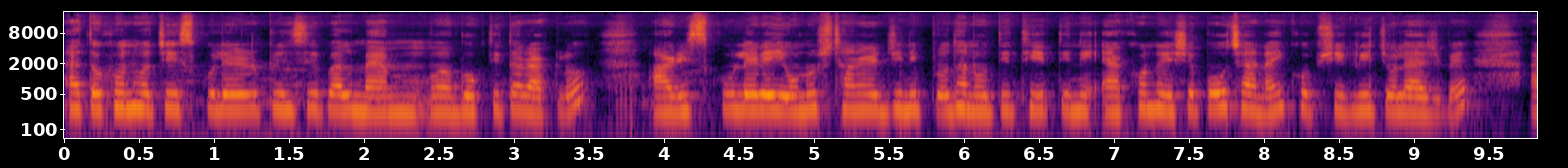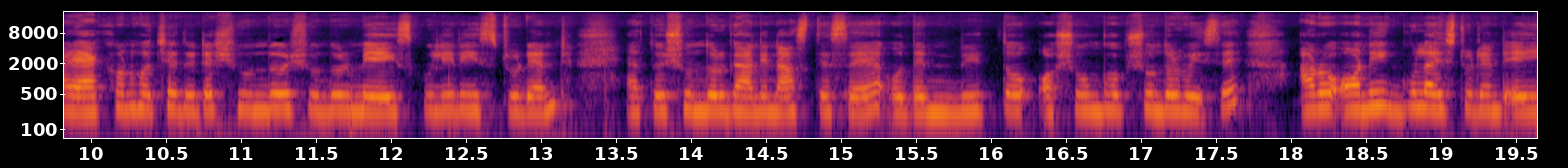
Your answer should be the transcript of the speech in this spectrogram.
এতক্ষণ হচ্ছে স্কুলের প্রিন্সিপাল ম্যাম বক্তৃতা রাখল। আর স্কুলের এই অনুষ্ঠানের যিনি প্রধান অতিথি, তিনি এখনও এসে পৌঁছা নাই, খুব শীঘ্রই চলে আসবে। আর এখন হচ্ছে দুইটা সুন্দর সুন্দর মেয়ে, স্কুলেরই স্টুডেন্ট। এত সুন্দর গানে নাচতেছে, ওদের নৃত্য অসম্ভব সুন্দর হয়েছে আরও অনেকগুলা স্টুডেন্ট এই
